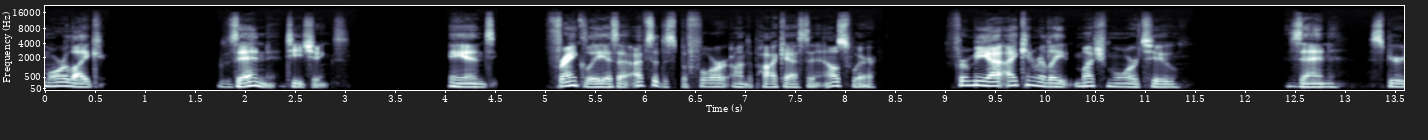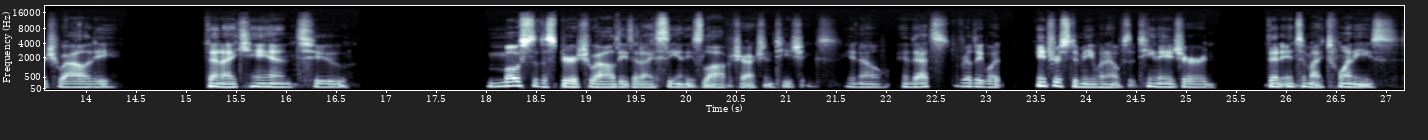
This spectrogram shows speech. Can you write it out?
more like Zen teachings. And frankly, as I, have said this before on the podcast and elsewhere, for me, I, I can relate much more to Zen spirituality than I can to most of the spirituality that I see in these law of attraction teachings, you know, and that's really what interested me when I was a teenager and then into my 20s.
